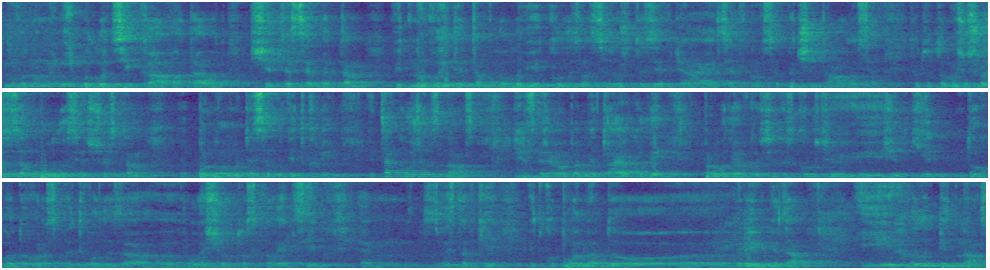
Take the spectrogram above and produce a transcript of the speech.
Тому воно мені було цікаво, да, от, ще для себе там відновити там в голові, коли там все з'являється, як воно все починалося. Тобто, тому що щось забулося, щось там по-новому для себе відкрив. І так кожен з нас. Я, скажімо, пам'ятаю, коли проводив якусь екскурсію, і жінки довго-довго розпитували за гроші, ото з колекції ем, з виставки від купона до е, гривні. Да. І хвилин 15.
